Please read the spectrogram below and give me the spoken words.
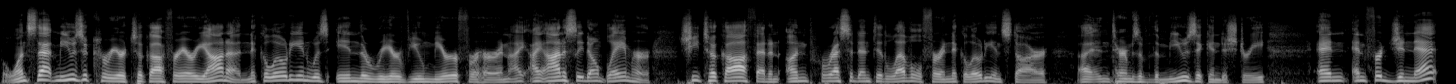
But once that music career took off for Ariana, Nickelodeon was in the rearview mirror for her, and I, I, honestly don't blame her. She took off at an unprecedented level for a Nickelodeon star uh, in terms of the music industry. And and for Jennette,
